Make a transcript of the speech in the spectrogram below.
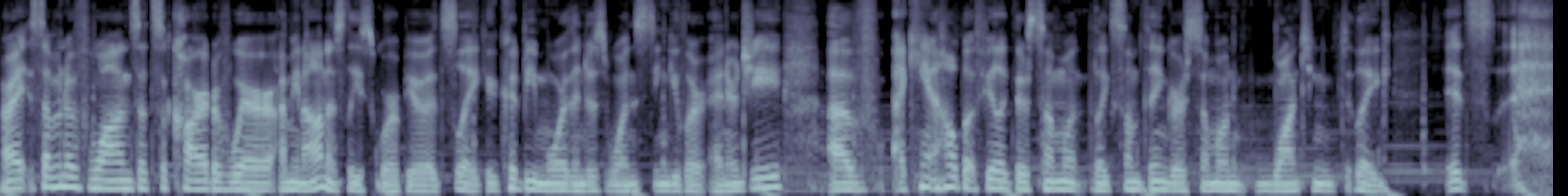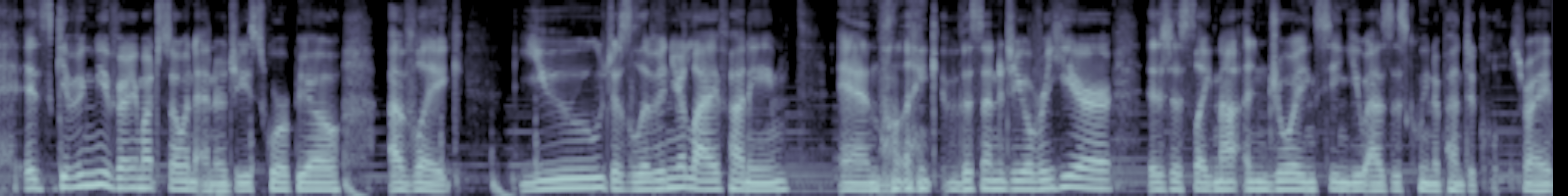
All right, Seven of Wands, that's a card of where, I mean, honestly, Scorpio, it's like, it could be more than just one singular energy of, I can't help but feel like there's someone, like something or someone wanting to like, it's it's giving me very much so an energy scorpio of like you just live in your life honey and like this energy over here is just like not enjoying seeing you as this queen of pentacles right?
